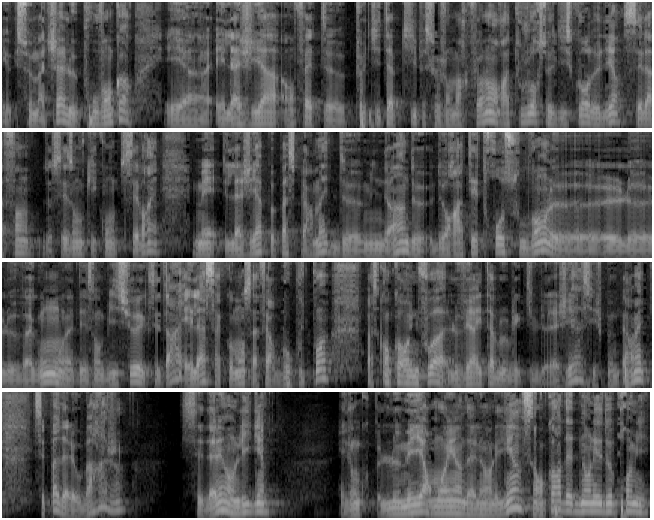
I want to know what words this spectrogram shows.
Et ce match-là le prouve encore. Et, euh, et la GIA, en fait, euh, petit à petit, parce que Jean-Marc Furlan aura toujours ce discours de dire c'est la fin de saison qui compte, c'est vrai. Mais la GIA peut pas se permettre de mine de rien de, de rater trop souvent le, le, le wagon des ambitieux, etc. Et là, ça commence à faire beaucoup de points parce qu'encore une fois, le véritable objectif de la GIA, si je peux me permettre, c'est pas d'aller au barrage, hein. c'est d'aller en Ligue 1. Et donc, le meilleur moyen d'aller en Ligue 1, c'est encore d'être dans les deux premiers.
